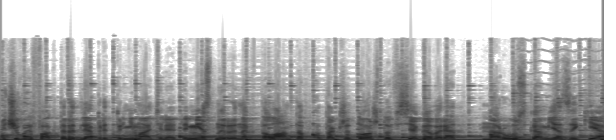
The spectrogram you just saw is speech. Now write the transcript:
Ключевые факторы для предпринимателя – это местный рынок талантов, а также то, что все говорят на русском языке.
